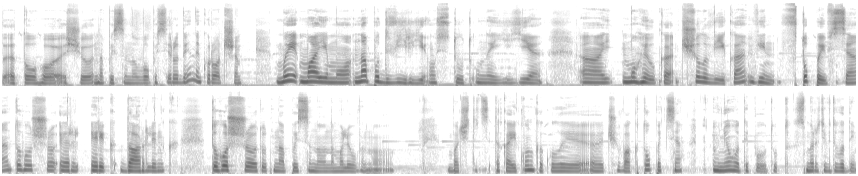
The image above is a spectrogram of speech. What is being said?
е, того, що написано в описі родини. Коротше, ми маємо на подвір'ї, ось тут у неї є е, могилка чоловіка. Він втопився, того, що Ер... Ерік Дарлінг, того, що тут написано, намальовано. Бачите, це така іконка, коли е, чувак топиться. В нього, типу, тут смерть від води.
